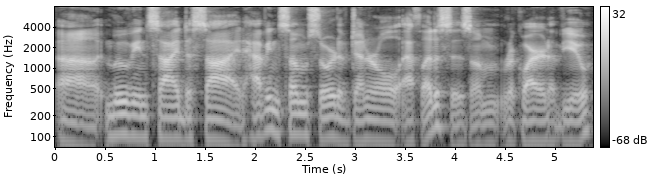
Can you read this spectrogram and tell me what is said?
uh, moving side to side, having some sort of general athleticism required of you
